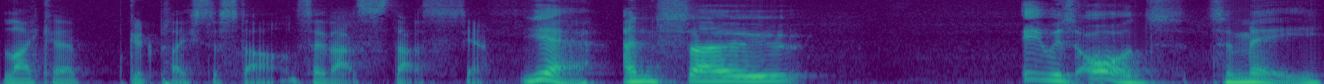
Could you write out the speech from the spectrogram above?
like a good place to start. So that's that's yeah, Yeah, and so it was odd to me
